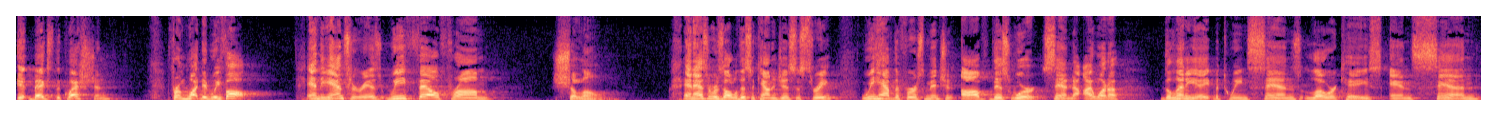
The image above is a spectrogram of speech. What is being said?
it begs the question from what did we fall? And the answer is we fell from shalom. And as a result of this account in Genesis 3, we have the first mention of this word, sin. Now, I want to delineate between sins, lowercase, and sin,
